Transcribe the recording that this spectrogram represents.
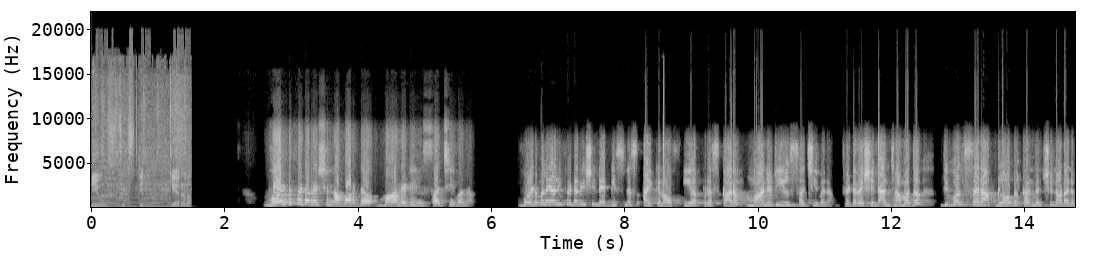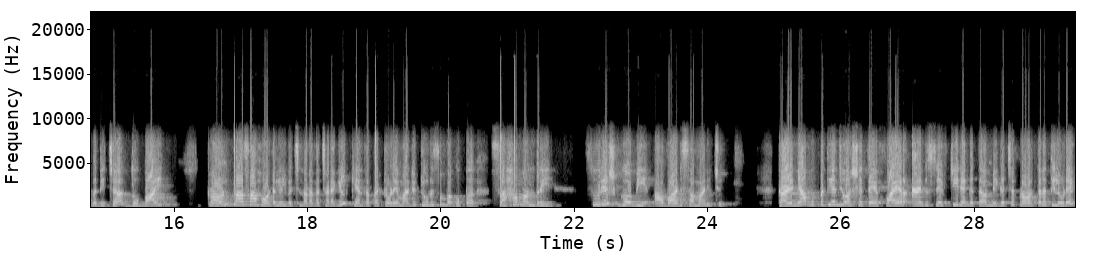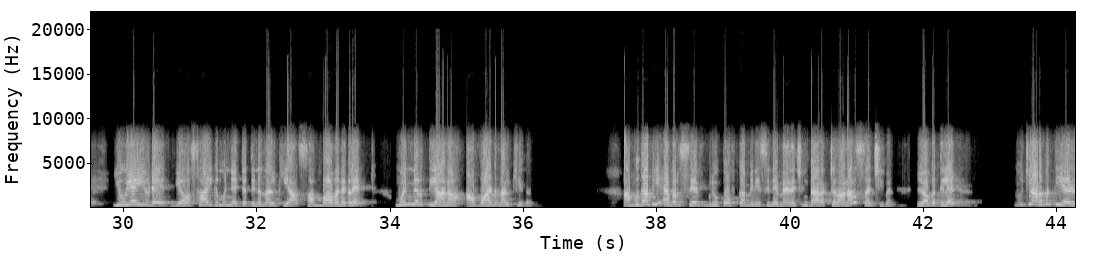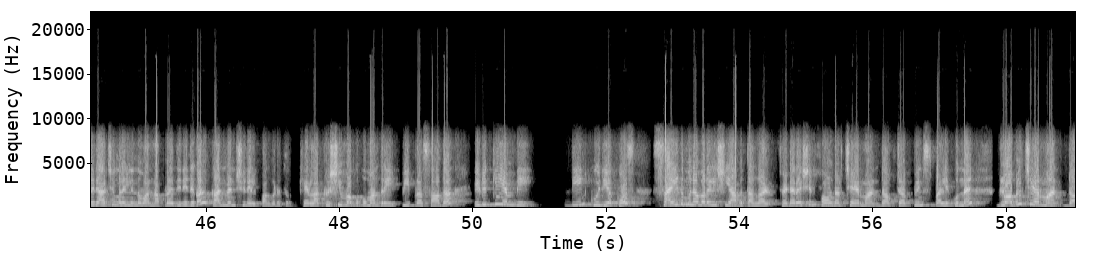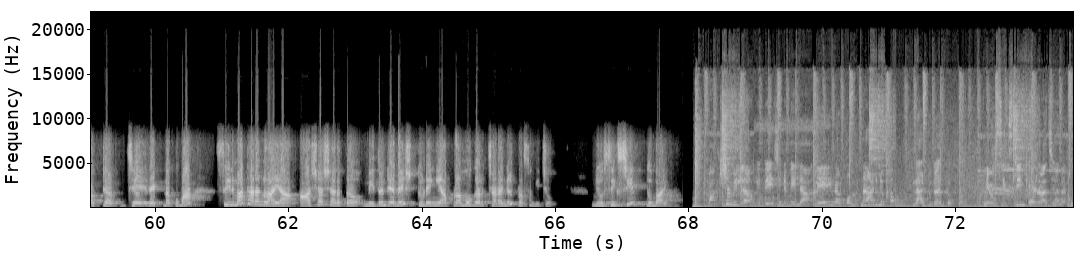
News sixteen Kerala. World federation award മാനടിയിൽ സജീവന. World Malayali ഫെഡറേഷന്റെ business icon of year പുരസ്കാരം മാനടിയിൽ സജീവന. ഫെഡറേഷന്റെ അഞ്ചാമത് ദിവോത്സര ഗ്ലോബൽ കൺവെൻഷനോടനുബന്ധിച്ച് ദുബായ് ക്രൗൺ പ്ലാസ ഹോട്ടലിൽ വെച്ച് നടന്ന ചടങ്ങിൽ കേന്ദ്ര പെട്രോളിയം ആൻഡ് ടൂറിസം വകുപ്പ് സഹമന്ത്രി സുരേഷ് ഗോപി അവാർഡ് സമ്മാനിച്ചു. കഴിഞ്ഞ മുപ്പത്തിയഞ്ച് വർഷത്തെ ഫയർ ആൻഡ് സേഫ്റ്റി രംഗത്ത് മികച്ച പ്രവർത്തനത്തിലൂടെ യു എയുടെ വ്യാവസായിക മുന്നേറ്റത്തിന് നൽകിയ സംഭാവനകളെ മുൻനിർത്തിയാണ് അവാർഡ് നൽകിയത്. Abu Dhabi Ever Safe group of കമ്പനീസിന്റെ managing ഡയറക്ടറാണ് സജീവൻ. ലോകത്തിലെ നൂറ്റി അറുപത്തിയേഴ് രാജ്യങ്ങളിൽ നിന്ന് വന്ന പ്രതിനിധികൾ കൺവെൻഷനിൽ പങ്കെടുത്തു. കേരള കൃഷി വകുപ്പ് മന്ത്രി P Prasad Idukki M P Dean Kuriakose Sayyid Munavvarali Shihab Thangal federation founder chairman doctor Prince Pallikkunnel global chairman doctor J Ratnakumar cinema താരങ്ങളായ ആശ ശരത്ത് മിഥുൻ രമേശ് തുടങ്ങിയ പ്രമുഖർ ചടങ്ങിൽ പ്രസംഗിച്ചു. News sixteen Dubai. പക്ഷമില്ല വിവേചനമില്ല. നേരിനൊപ്പം നാടിനൊപ്പം നാട്ടുകാർക്കൊപ്പം. News sixteen Kerala channel.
